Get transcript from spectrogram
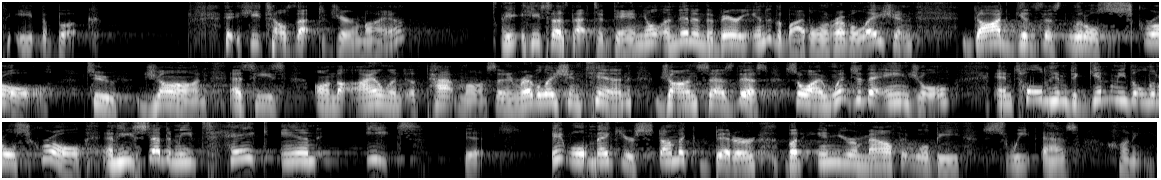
to eat the book. He tells that to Jeremiah. He, says that to Daniel. And then in the very end of the Bible, in Revelation, God gives this little scroll to John as he's on the island of Patmos. And in Revelation 10, John says this So I went to the angel and told him to give me the little scroll. And he said to me, Take and eat it. It will make your stomach bitter, but in your mouth it will be sweet as honey.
